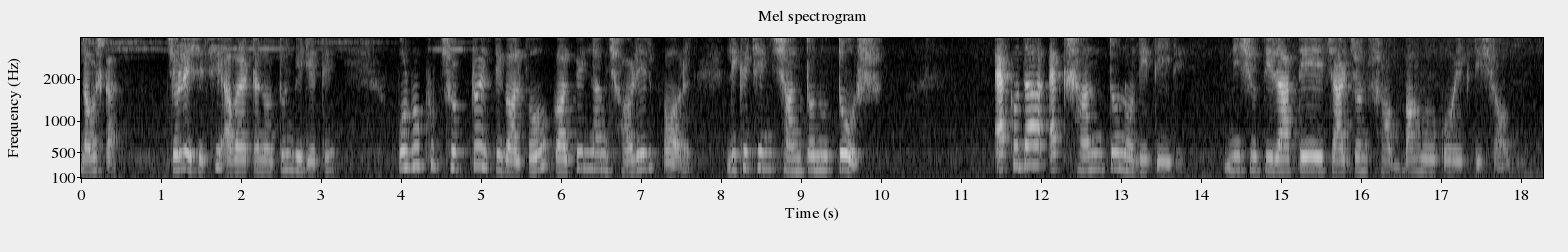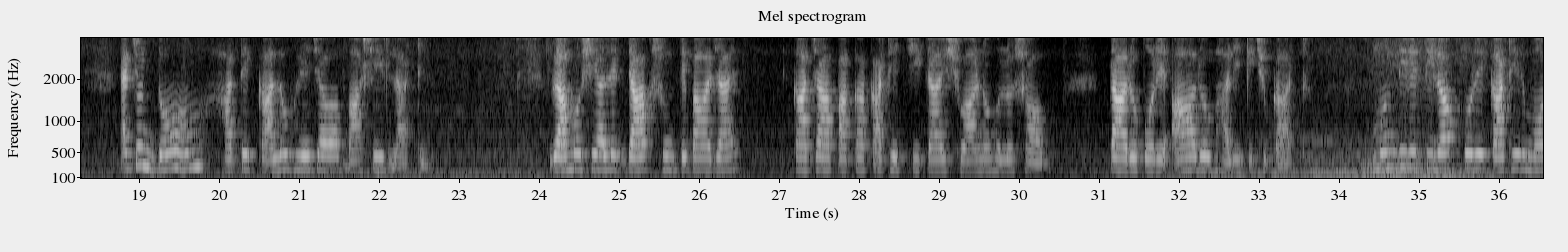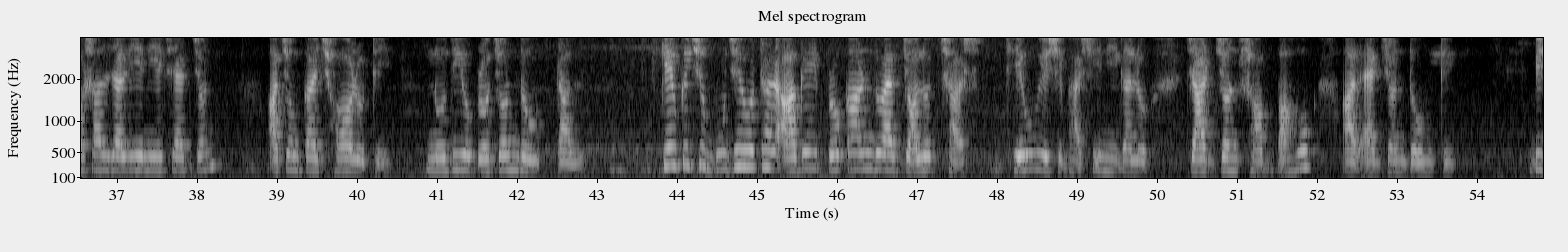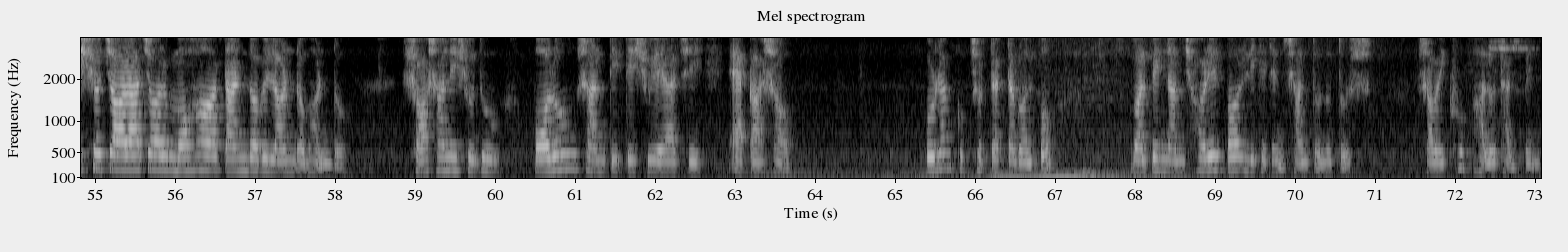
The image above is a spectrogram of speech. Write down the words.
নমস্কার। চলে এসেছি আবার একটা নতুন ভিডিওতে। পড়ব খুব ছোট্ট একটি গল্প। গল্পের নাম ঝড়ের পর লিখেছেন শান্তনু তোষ। একদা এক শান্ত নদী তীর নিশুতি রাতে চারজন শববাহক ও একটি শব। একজন ডোম হাতে কালো হয়ে যাওয়া বাঁশের লাঠি। গ্রাম্য শিয়ালের ডাক শুনতে পাওয়া যায়। কাঁচা পাকা কাঠের চিতায় শোয়ানো হলো সব। তার ওপরে আরও ভারী কিছু কাঠ। মন্দিরে তিলক করে কাঠের মশাল জ্বালিয়ে নিয়েছে একজন। আচমকায় ঝড় ওঠে, নদীও প্রচণ্ড উত্তাল। কেউ কিছু বুঝে ওঠার আগেই প্রকাণ্ড এক জলোচ্ছ্বাস, ঢেউ এসে ভাসিয়ে নিয়ে গেল চারজন সব বাহক আর একজন ডোমকে। বিশ্ব চরাচর মহা তাণ্ডবে লণ্ডভণ্ড। শ্মশানে শুধু পরম শান্তিতে শুয়ে আছে একা সব। পড়লাম খুব ছোট্ট একটা গল্প। গল্পের নাম ঝড়ের পর লিখেছেন শান্তনুতোষ সবাই খুব ভালো থাকবেন।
